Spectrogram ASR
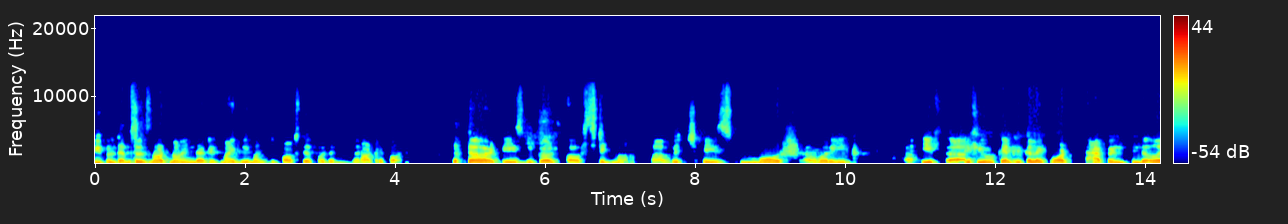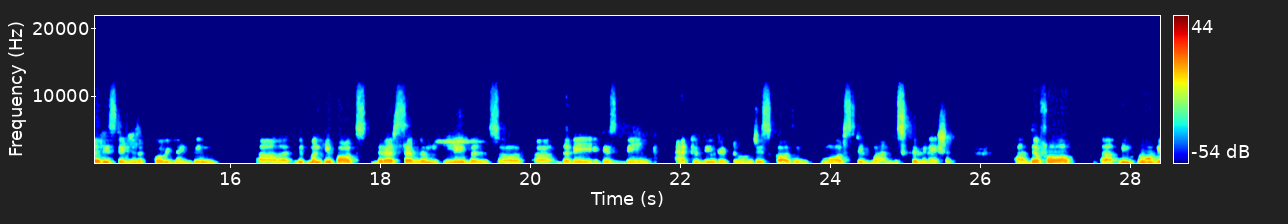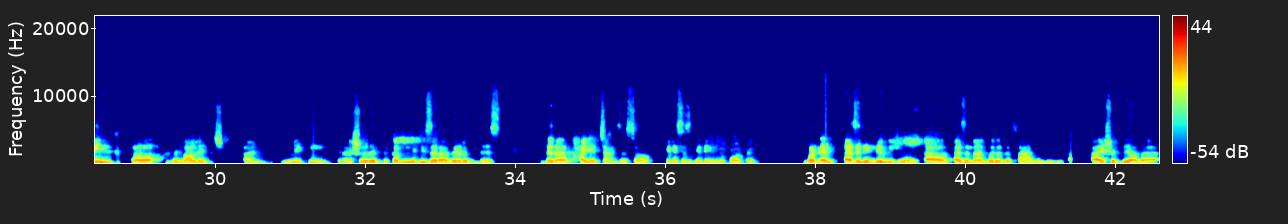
People themselves not knowing that it might be monkeypox, therefore they may not report. The third is because of stigma, uh, which is more uh, worrying. Uh, if uh, if you can recollect what happened in the early stages of COVID 19, uh, with monkeypox, there are several labels or uh, the way it is being attributed to, which is causing more stigma and discrimination. Therefore, improving the knowledge and making sure that the communities are aware of this, there are higher chances of cases getting reported. But as an individual, uh, as a member of the family, I should be aware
